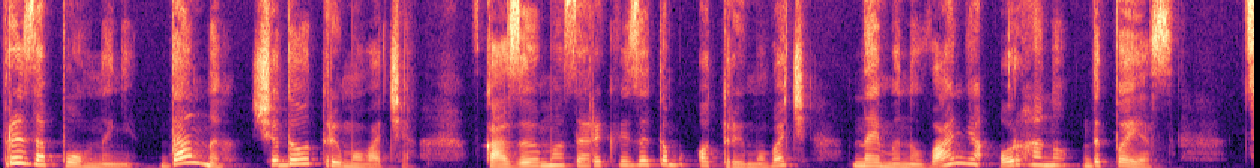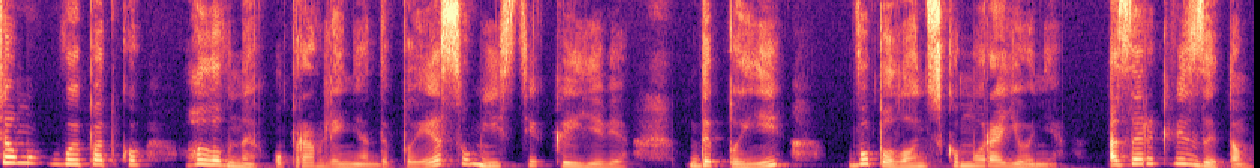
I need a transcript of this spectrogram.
При заповненні даних щодо отримувача вказуємо за реквізитом отримувач найменування органу ДПС. В цьому випадку головне управління ДПС у місті Києві, ДПІ в Оболонському районі, а за реквізитом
